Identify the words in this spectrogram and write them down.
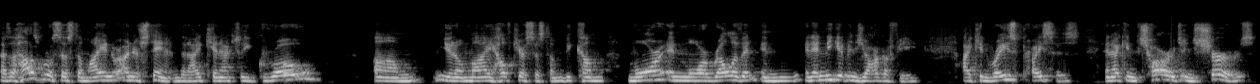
As a hospital system, I understand that I can actually grow um, you know, my healthcare system, become more and more relevant in, in any given geography. I can raise prices and I can charge insurers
